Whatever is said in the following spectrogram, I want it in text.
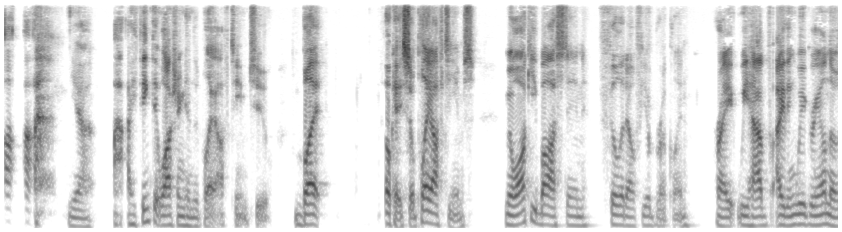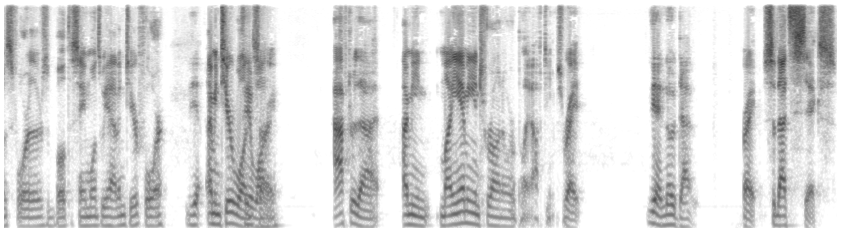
uh, uh, yeah, I think that Washington's a playoff team too, but okay, so playoff teams Milwaukee, Boston, Philadelphia, Brooklyn, right? We have, I think we agree on those four. Those are both the same ones we have in tier four. Yeah. I mean, tier one, tier sorry. One. After that, I mean, Miami and Toronto are playoff teams, right? Yeah, no doubt. Right. So that's six.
